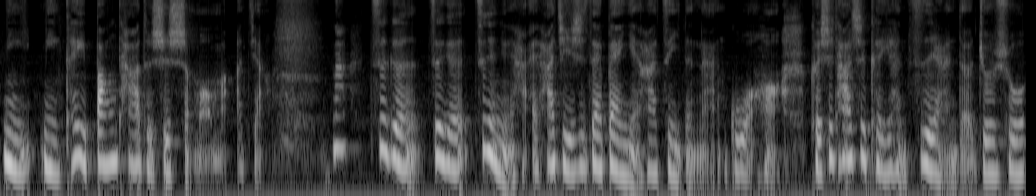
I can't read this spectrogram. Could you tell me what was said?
你你可以帮他的是什么嘛？这样。那这个这个这个女孩，她其实是在扮演她自己的难过哈，可是她是可以很自然的，就是说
